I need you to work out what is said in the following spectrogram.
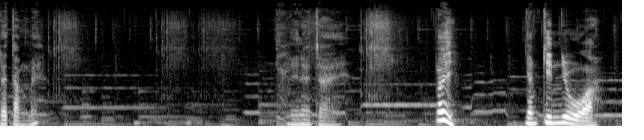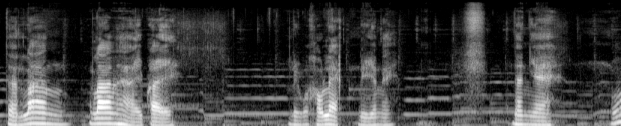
ได้ตังค์ไหม ไม่แน่ใจเฮ้ย ยังกินอยู่อะ แต่ล่างล่างหายไป หรือว่าเขาแหลกหรือยังไง นั่นไง โอ้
